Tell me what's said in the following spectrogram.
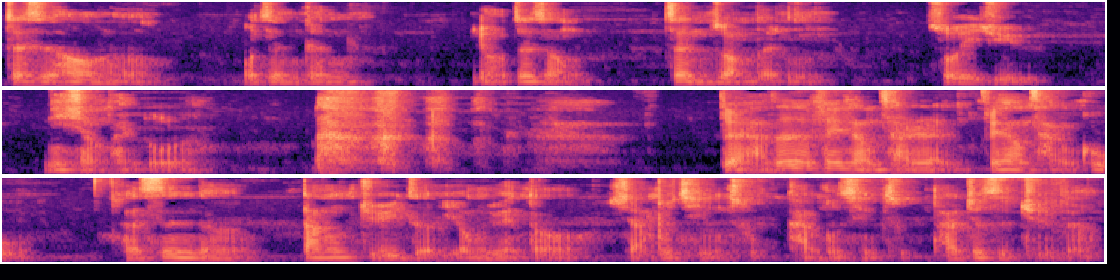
这时候呢，我只能跟有这种症状的你。说一句，你想太多了。对啊，真的非常残忍，非常残酷。可是呢，当局者永远都想不清楚，看不清楚。他就是觉得，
